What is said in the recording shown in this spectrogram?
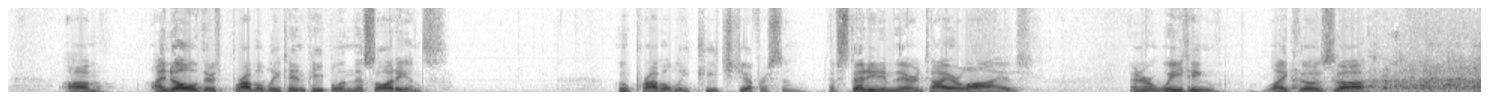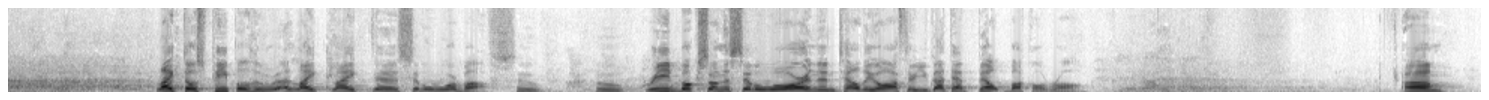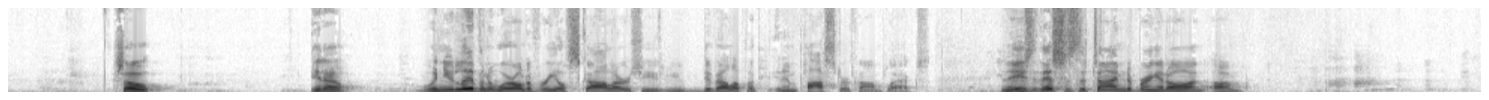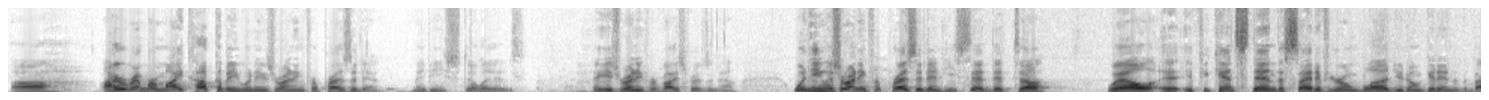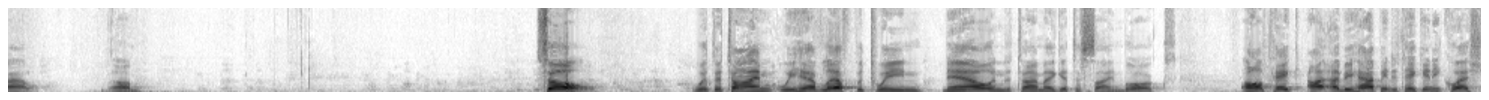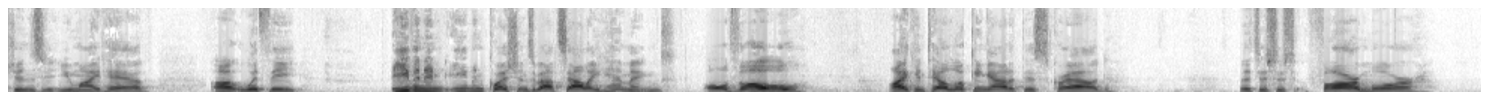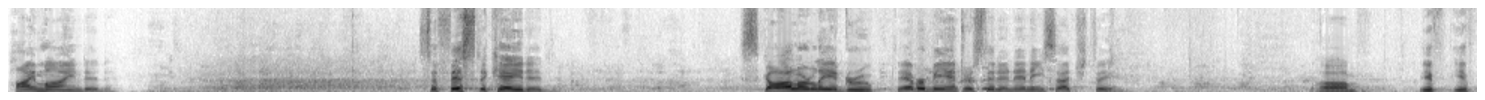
Um, I know there's probably 10 people in this audience who probably teach Jefferson, have studied him their entire lives, and are waiting like those. Uh, like those people who, like, like the Civil War buffs, who, who read books on the Civil War and then tell the author, you got that belt buckle wrong. Um, so, you know, when you live in a world of real scholars, you, you develop a, an imposter complex. And these, this is the time to bring it on. Um, uh, I remember Mike Huckabee when he was running for president. Maybe he still is. I think he's running for vice president now. When he was running for president, he said that, uh, well, if you can't stand the sight of your own blood, you don't get into the battle. Um, so, with the time we have left between now and the time I get to sign books, I'll take, I'd be happy to take any questions that you might have. Uh, with the, even, in, even questions about Sally Hemings, although I can tell looking out at this crowd that this is far more high minded, sophisticated, scholarly a group to ever be interested in any such thing. Um, if, if,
